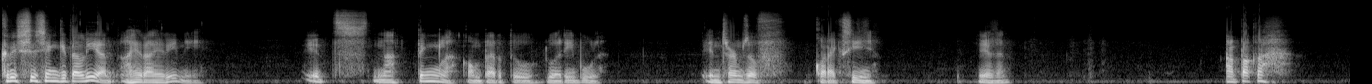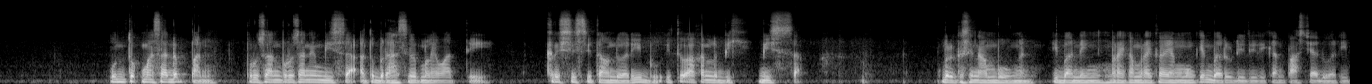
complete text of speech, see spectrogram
Krisis yang kita lihat akhir-akhir ini, it's nothing lah compared to 2000 lah. In terms of koreksinya. Iya kan? Apakah untuk masa depan perusahaan-perusahaan yang bisa atau berhasil melewati krisis di tahun 2000 itu akan lebih bisa berkesinambungan dibanding mereka-mereka yang mungkin baru didirikan pasca 2000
